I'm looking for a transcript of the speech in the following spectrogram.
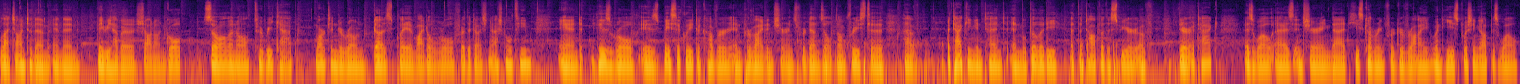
latch onto them and then maybe have a shot on goal. So all in all, to recap, Marten de Roon does play a vital role for the Dutch national team, and his role is basically to cover and provide insurance for Denzel Dumfries to have attacking intent and mobility at the top of the spear of their attack, as well as ensuring that he's covering for De when he's pushing up as well.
